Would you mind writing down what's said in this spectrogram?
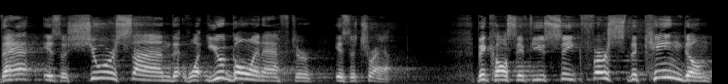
that is a sure sign that what you're going after is a trap. Because if you seek first the kingdom,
